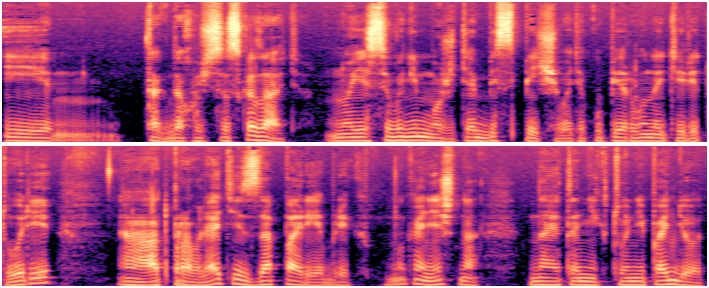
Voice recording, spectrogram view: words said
И тогда хочется сказать, но если вы не можете обеспечивать оккупированные территории, а, отправляйтесь за поребрик. Ну, конечно, на это никто не пойдет,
